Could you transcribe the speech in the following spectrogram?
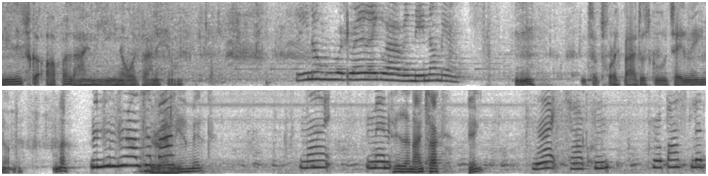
Mille, skal op og lege med Line over i børnehaven. Lena, hun vil slet ikke være veninder mere. Så tror du ikke bare, at du skulle tale med hende om det? Hvad? Men hun hører altså Vil du bare... have mere mælk? Nej, men Det hedder nej tak, ikke? nej tak, hun hører bare slet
